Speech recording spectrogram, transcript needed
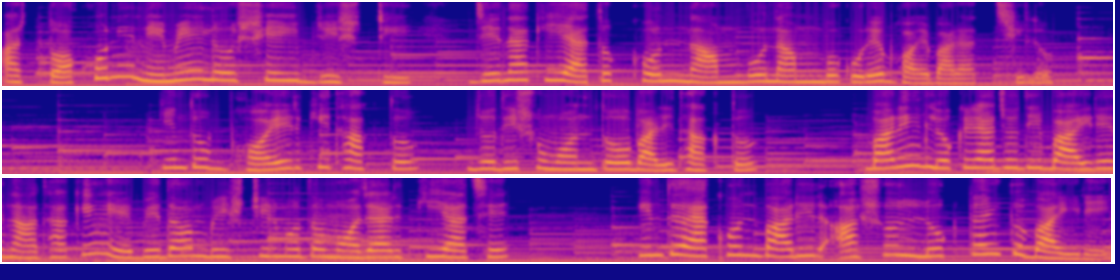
আর তখনই নেমে এলো সেই বৃষ্টি, যে নাকি এতক্ষণ নামবো নামবো করে ভয় বাড়াচ্ছিল। কিন্তু ভয়ের কি থাকতো? যদি সুমন্ত বাড়ি থাকতো। বাড়ির লোকেরা যদি বাইরে না থাকে বেদম বৃষ্টির মতো মজার কি আছে? কিন্তু এখন বাড়ির আসল লোকটাই তো বাইরে।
